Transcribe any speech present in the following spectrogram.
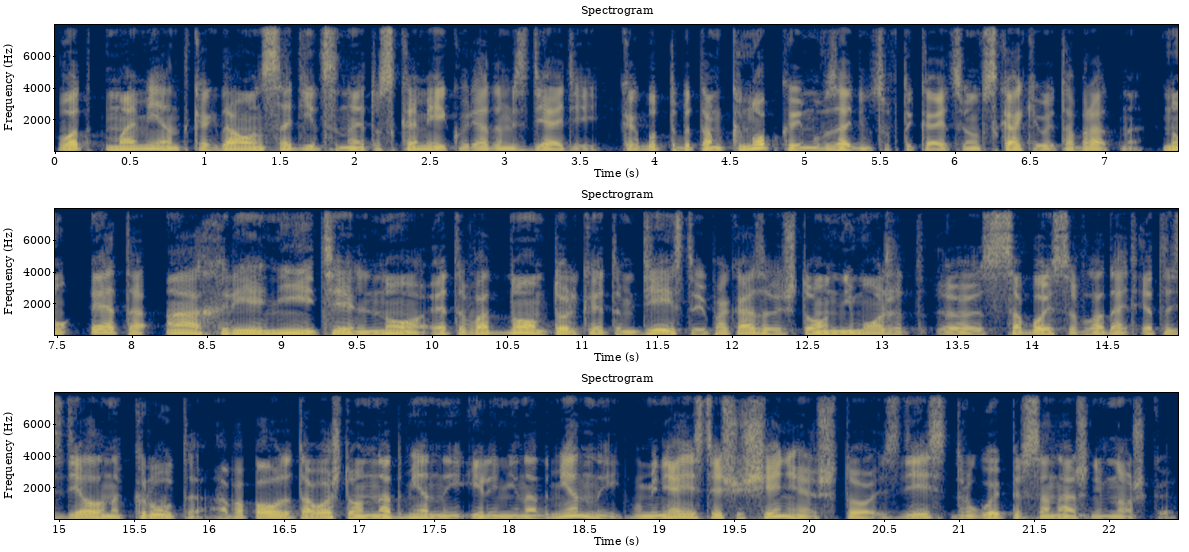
вот момент, когда он садится на эту скамейку рядом с дядей, как будто бы там кнопка ему в задницу втыкается, и он вскакивает обратно. Ну, это охренительно. Это в одном только этом действии показывает, что он не может э, с собой совладать. Это сделано круто. А по поводу того, что он надменный или не надменный, у меня есть ощущение, что здесь другой персонаж немножко.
